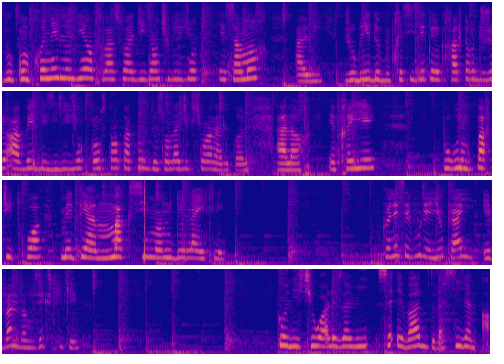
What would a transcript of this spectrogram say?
Vous comprenez le lien entre la soi-disant illusion et sa mort? Ah oui, j'ai oublié de vous préciser que le créateur du jeu avait des illusions constantes à cause de son addiction à l'alcool. Alors, effrayé pour une partie 3, mettez un maximum de likes. Connaissez-vous les yokai? Evan va vous expliquer. Konnichiwa les amis, c'est Evan de la 6ème A.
